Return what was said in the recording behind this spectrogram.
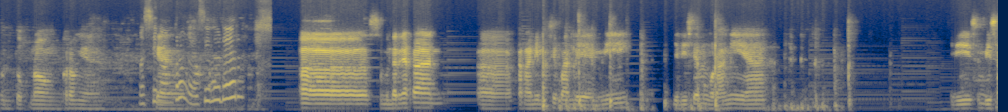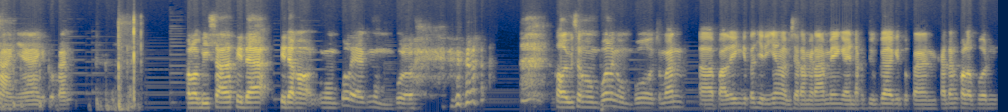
untuk nongkrong ya. masih Ya. nongkrong nggak sih lu Dar eh sebenarnya kan eh, karena ini masih pandemi, jadi saya mengurangi ya. Jadi sebisanya gitu kan. Kalau bisa tidak tidak ng- ngumpul ya ngumpul. Kalau bisa ngumpul ngumpul, cuman eh, paling kita jadinya nggak bisa rame-rame, nggak enak juga gitu kan. Kadang kalaupun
